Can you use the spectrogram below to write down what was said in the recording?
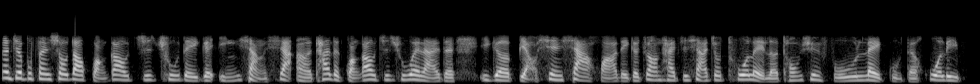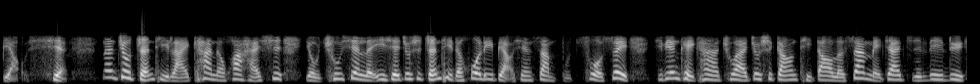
那这部分受到广告支出的一个影响下，呃，它的广告支出未来的一个表现下滑的一个状态之下，就拖累了通讯服务类股的获利表现。那就整体来看的话，还是有出现了一些，就是整体的获利表现算不错，所以即便可以看得出来，就是刚刚提到了，虽然美债值利率。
